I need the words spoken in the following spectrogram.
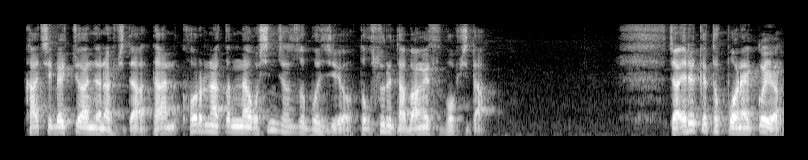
같이 맥주 한잔 합시다. 단 코로나 끝나고 신촌서 보지요. 독수리 다방에서 봅시다. 자 이렇게 톡 보냈고요.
